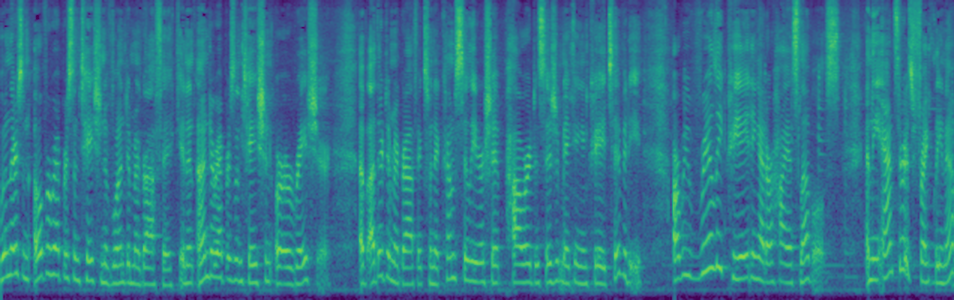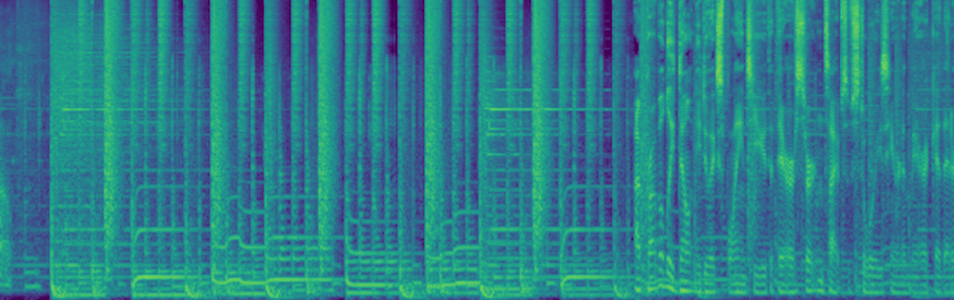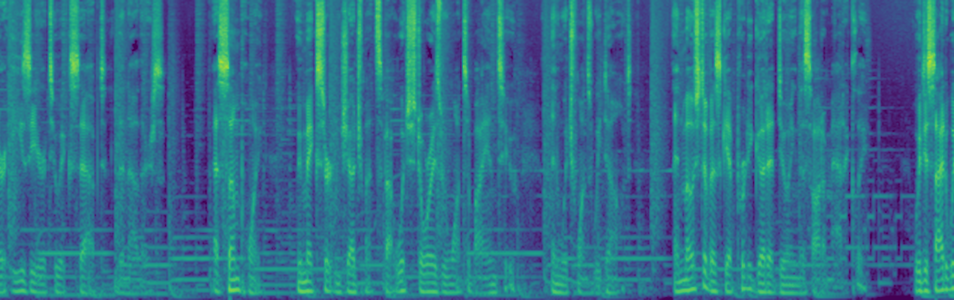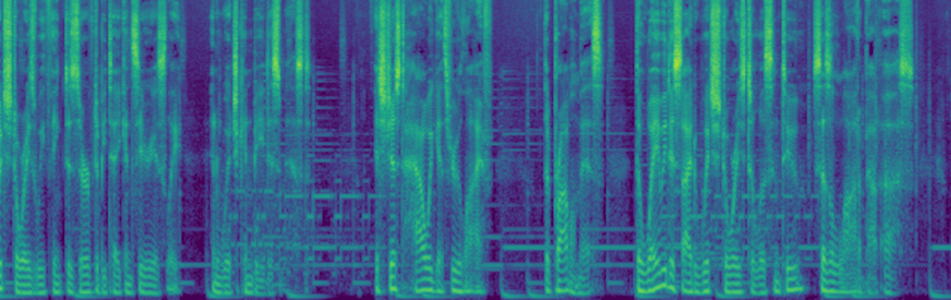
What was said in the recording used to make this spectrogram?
When there's an overrepresentation of one demographic and an underrepresentation or erasure of other demographics when it comes to leadership, power, decision making, and creativity, are we really creating at our highest levels? And the answer is frankly no. I probably don't need to explain to you that there are certain types of stories here in America that are easier to accept than others. At some point, we make certain judgments about which stories we want to buy into and which ones we don't. And most of us get pretty good at doing this automatically. We decide which stories we think deserve to be taken seriously and which can be dismissed. It's just how we get through life. The problem is, the way we decide which stories to listen to says a lot about us.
